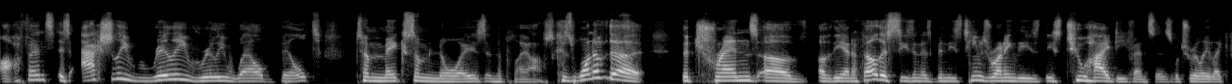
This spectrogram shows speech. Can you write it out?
offense is actually really, really well built to make some noise in the playoffs. Because one of the the trends of of the NFL this season has been these teams running these these two high defenses, which really like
